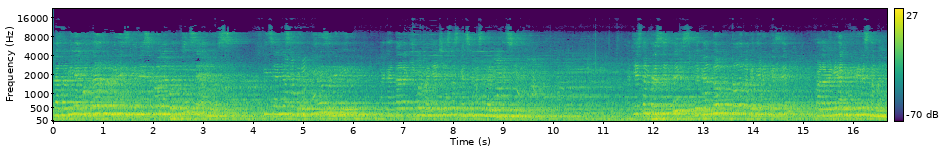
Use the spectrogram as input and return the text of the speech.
La familia Contreras Ramírez viene haciéndola por 15 años. 15 años interrumpidos de venir a cantar aquí con mariachi estas canciones a la Virgencita. Aquí están presentes, dejando todo lo que tienen que hacer para venir a cumplir esta manera.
